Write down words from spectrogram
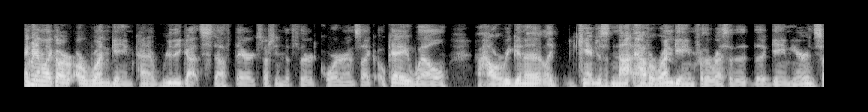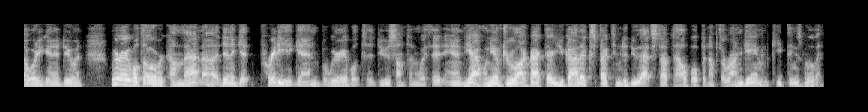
and kind of like our, our run game kind of really got stuffed there, especially in the third quarter. And it's like, okay, well, how are we gonna like you can't just not have a run game for the rest of the, the game here and so what are you gonna do and we were able to overcome that uh, it didn't get pretty again but we were able to do something with it and yeah when you have drew lock back there you got to expect him to do that stuff to help open up the run game and keep things moving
